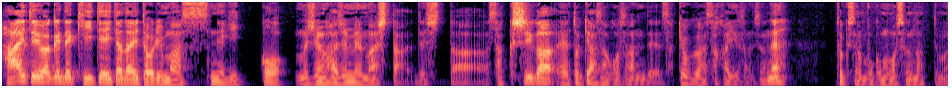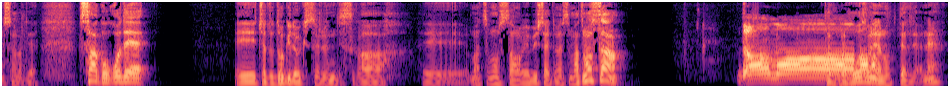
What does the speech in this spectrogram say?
はい。というわけで聞いていただいております。ネギっ子、矛盾始めましたでした。作詞が、えー、時あさこさんで、作曲が坂井優さんですよね。時さん僕もお世話になってますので。さあ、ここで、えー、ちょっとドキドキするんですが、えー、松本さんをお呼びしたいと思います。松本さんどうもー。これ放送には載ってんだよね。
